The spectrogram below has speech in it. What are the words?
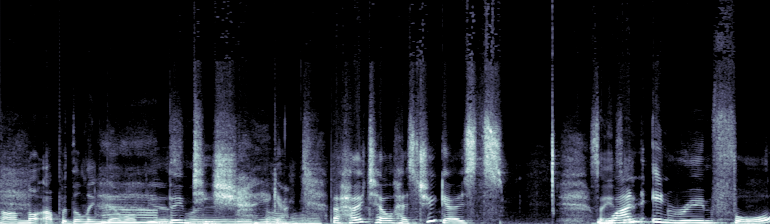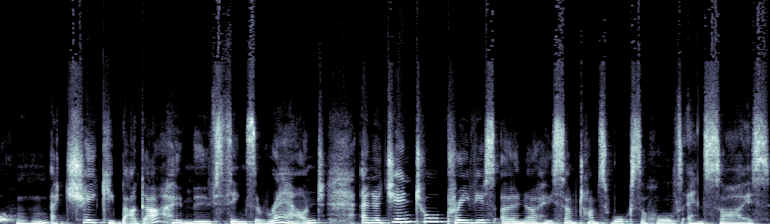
I'm not up with the lingo, Ah, obviously. boom tish. There you go. Oh. The hotel has two ghosts. So One said- Mm-hmm. in room 4 a cheeky bugger who moves things around, and a gentle previous owner who sometimes walks the halls and sighs.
